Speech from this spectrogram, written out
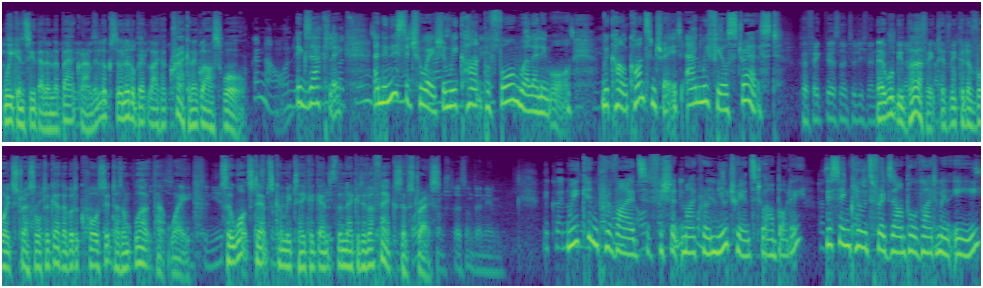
We can see that in the background. It looks a little bit like a crack in a glass wall. Exactly. And in this situation, we can't perform well anymore. We can't concentrate and we feel stressed. It would be perfect if we could avoid stress altogether, but of course it doesn't work that way. So what steps can we take against the negative effects of stress? We can provide sufficient micronutrients to our body. This includes, for example, vitamin E,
